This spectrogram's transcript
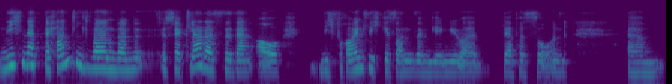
nicht nett behandelt werden, dann ist ja klar, dass sie dann auch nicht freundlich gesonnen sind gegenüber der Person. Ähm,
